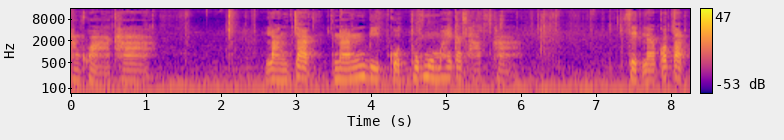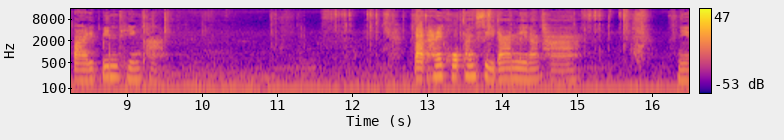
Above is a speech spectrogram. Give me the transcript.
ทางขวาค่ะ หลังจากนั้นบีบกดทุกมุมให้กระชับค่ะ เสร็จแล้วก็ตัดปลายริบบิ้นทิ้งค่ะ ตัดให้ครบทั้งสี่ด้านเลยนะคะ นี่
